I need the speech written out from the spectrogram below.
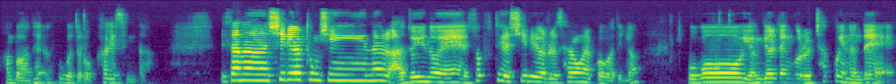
한번 해보도록 하겠습니다. 일단은 serial 통신을 아두이노의 소프트웨어 serial을 사용할 거거든요. 그거 연결된 거를 찾고 있는데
